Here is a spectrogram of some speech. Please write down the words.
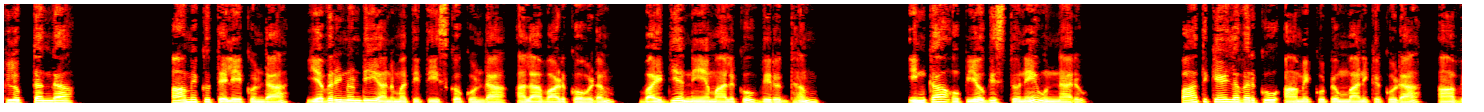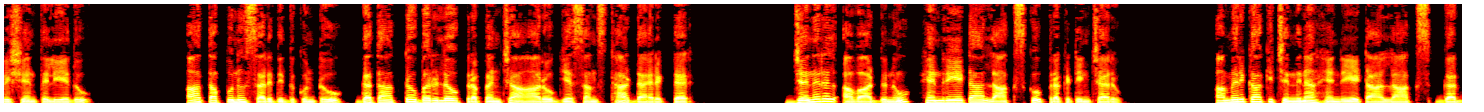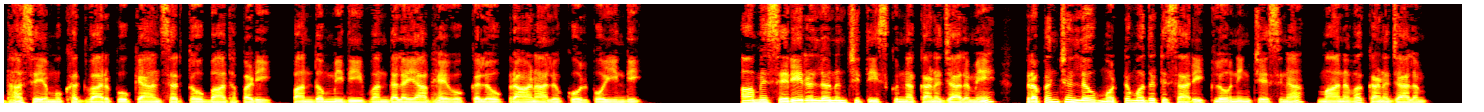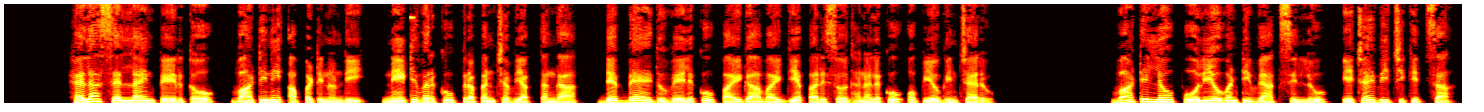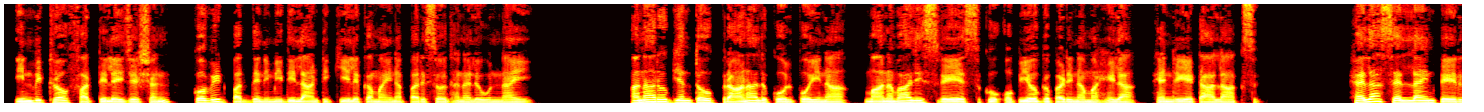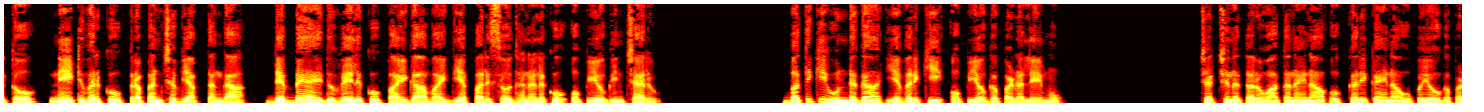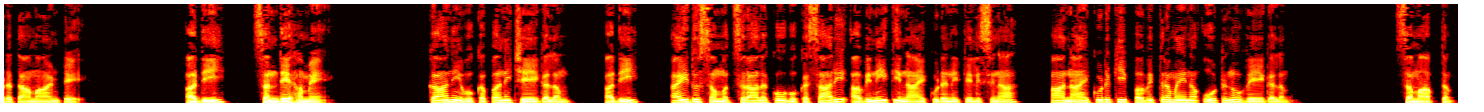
క్లుప్తంగా ఆమెకు తెలియకుండా ఎవరి నుండి అనుమతి తీసుకోకుండా అలా వాడుకోవడం వైద్య నియమాలకు విరుద్ధం. ఇంకా ఉపయోగిస్తూనే ఉన్నారు. పాతికేళ్ళ వరకు ఆమె కుటుంబానికి కూడా ఆ విషయం తెలియదు. ఆ తప్పును సరిదిద్దుకుంటూ గత అక్టోబరులో ప్రపంచ ఆరోగ్య సంస్థ డైరెక్టర్ జనరల్ అవార్డును హెన్రియేటా లాక్స్కు ప్రకటించారు. అమెరికాకి చెందిన హెన్రియేటా లాక్స్ గర్భాశయ ముఖద్వారపు క్యాన్సర్తో బాధపడి పంతొమ్మిది వందల యాభై ఒక్కలో ప్రాణాలు కోల్పోయింది. ఆమె శరీరంలో నుంచి తీసుకున్న కణజాలమే ప్రపంచంలో మొట్టమొదటిసారి క్లోనింగ్ చేసిన మానవ కణజాలం. హెలా సెల్లైన్ పేరుతో వాటిని అప్పటి నుండి నేటి వరకు ప్రపంచవ్యాప్తంగా డెబ్బై ఐదు వేలకు పైగా వైద్య పరిశోధనలకు ఉపయోగించారు. వాటిల్లో పోలియో వంటి వ్యాక్సిన్లు హెచ్ఐవి చికిత్స ఇన్విట్రో ఫర్టిలైజేషన్ కోవిడ్ పద్దెనిమిది లాంటి కీలకమైన పరిశోధనలు ఉన్నాయి. అనారోగ్యంతో ప్రాణాలు కోల్పోయిన మానవాళి శ్రేయస్సుకు ఉపయోగపడిన మహిళ హెన్రియేటా లాక్స్. హెలా సెల్లైన్ పేరుతో నేటి వరకు ప్రపంచవ్యాప్తంగా డెబ్బై ఐదు వేలకు పైగా వైద్య పరిశోధనలకు ఉపయోగించారు. బతికి ఉండగా ఎవరికీ ఉపయోగపడలేము. చచ్చిన తరువాతనైనా ఒక్కరికైనా ఉపయోగపడతామా అంటే? అది సందేహమే. కాని ఒక పని చేయగలం. అది ఐదు సంవత్సరాలకు ఒకసారి అవినీతి నాయకుడని తెలిసినా ఆ నాయకుడికి పవిత్రమైన ఓటును వేయగలం. సమాప్తం.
